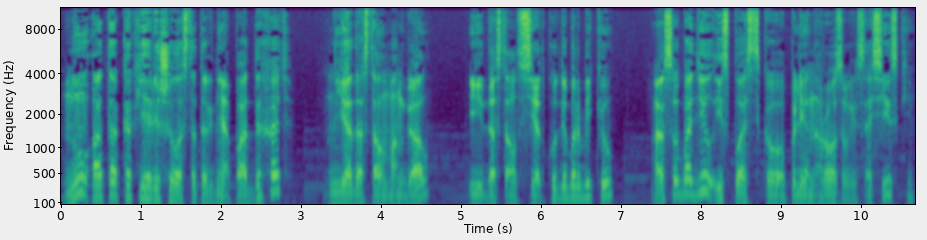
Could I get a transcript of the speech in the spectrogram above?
Ну, а так как я решил остаток дня поотдыхать, я достал мангал и достал сетку для барбекю, освободил из пластикового плена розовые сосиски,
